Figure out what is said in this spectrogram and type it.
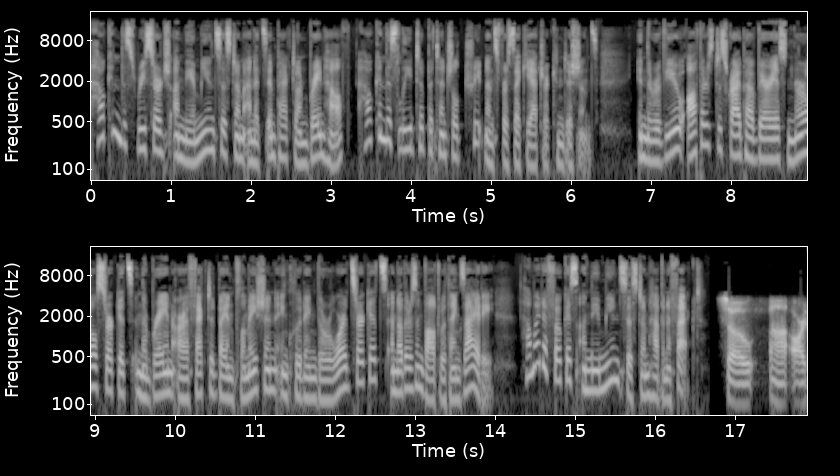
how can this research on the immune system and its impact on brain health, how can this lead to potential treatments for psychiatric conditions? In the review, authors describe how various neural circuits in the brain are affected by inflammation, including the reward circuits and others involved with anxiety. How might a focus on the immune system have an effect? So, uh, our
